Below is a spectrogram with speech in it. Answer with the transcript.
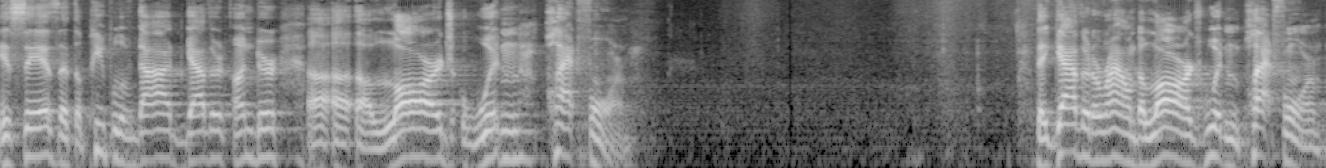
it says that the people of God gathered under a, a large wooden platform. They gathered around a large wooden platform,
